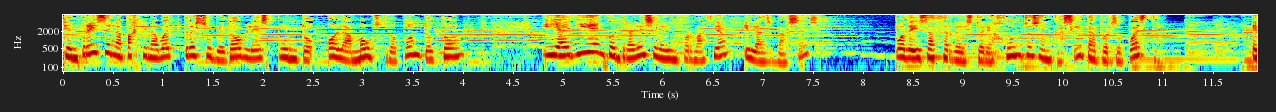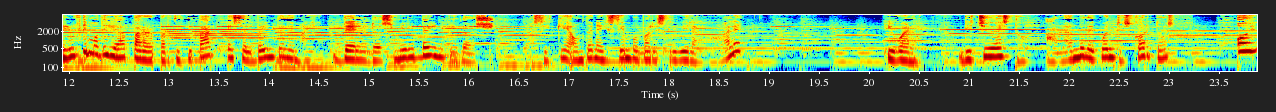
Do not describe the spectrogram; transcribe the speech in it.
que entréis en la página web www.holamonstruo.com y allí encontraréis la información y las bases. Podéis hacer la historia juntos en casita, por supuesto. El último día para participar es el 20 de mayo del 2022, así que aún tenéis tiempo para escribir algo, ¿vale? Y bueno, dicho esto, hablando de cuentos cortos, hoy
